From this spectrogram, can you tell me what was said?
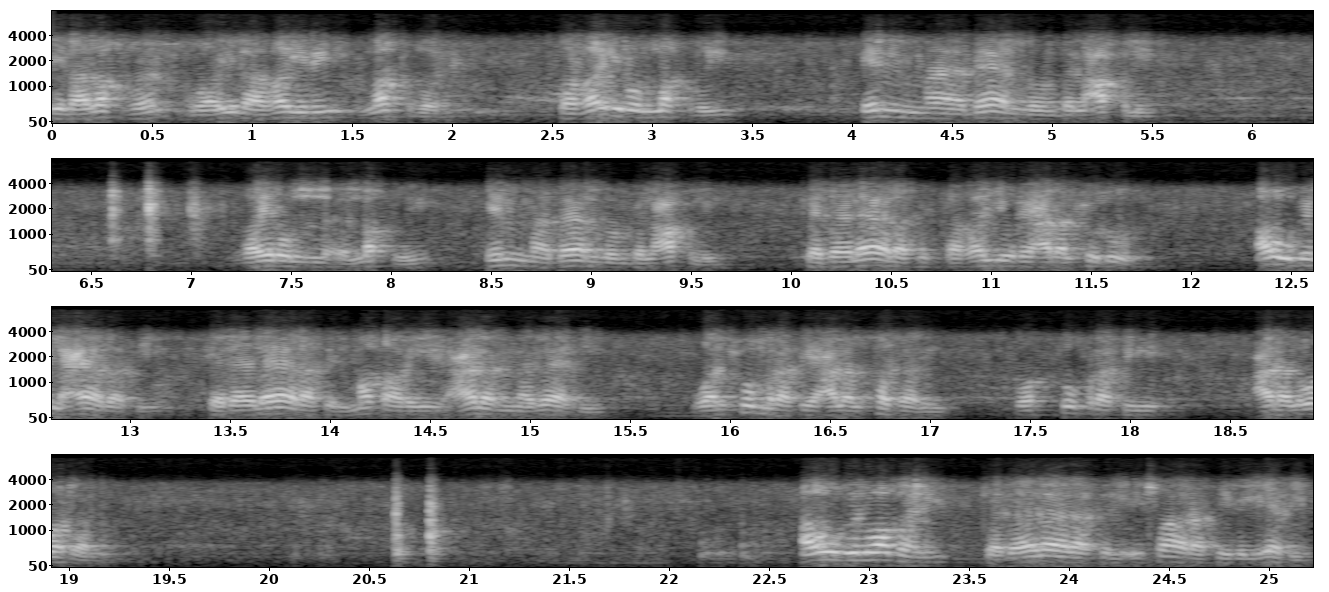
إلى لفظ وإلى غير لفظ. فغير اللفظ إما دال بالعقل غير اللفظ إما دال بالعقل كدلالة التغير على الحدود أو بالعادة كدلالة المطر على النبات والحمرة على الخجل والصفرة على الوجل أو بالوضع كدلالة الإشارة باليد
